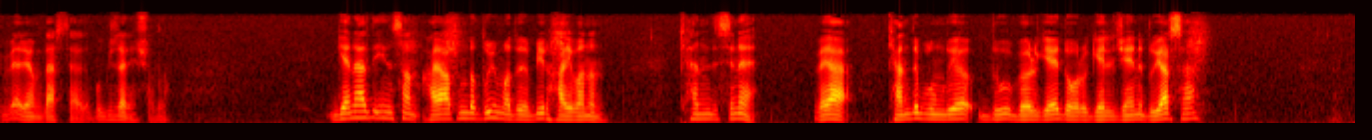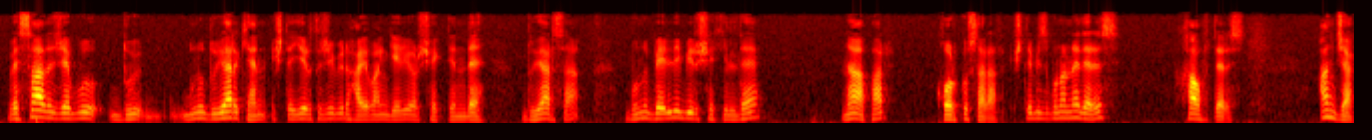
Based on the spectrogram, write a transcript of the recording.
veriyorum derslerde. Bu güzel inşallah. Genelde insan hayatında duymadığı bir hayvanın kendisine veya kendi bulunduğu bölgeye doğru geleceğini duyarsa ve sadece bu du, bunu duyarken işte yırtıcı bir hayvan geliyor şeklinde duyarsa bunu belli bir şekilde ne yapar? Korku sarar. İşte biz buna ne deriz? Havf deriz. Ancak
